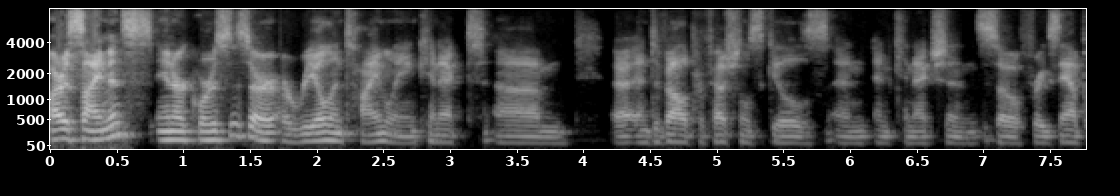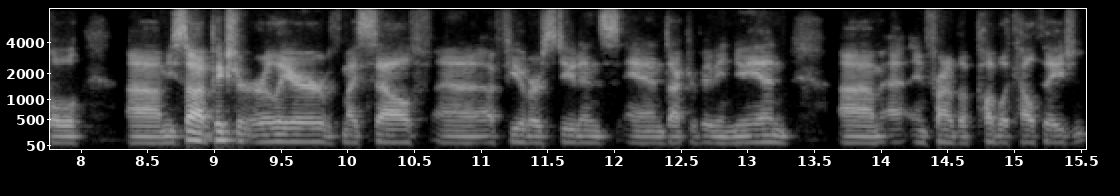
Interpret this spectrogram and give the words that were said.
Our assignments in our courses are, are real and timely and connect um, uh, and develop professional skills and, and connections. So, for example, um, you saw a picture earlier with myself, uh, a few of our students, and Dr. Vivian Nguyen um, in front of the Public Health, Agent,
